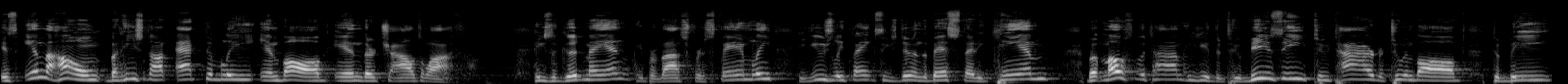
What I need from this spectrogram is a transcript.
is in the home, but he's not actively involved in their child's life. He's a good man, he provides for his family, he usually thinks he's doing the best that he can, but most of the time he's either too busy, too tired, or too involved to be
